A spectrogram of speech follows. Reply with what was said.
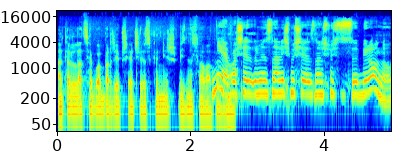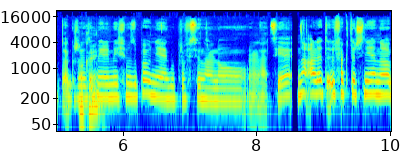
Ale ta relacja była bardziej przyjacielska niż biznesowa, Nie, prawda? właśnie my znaliśmy się, znaliśmy się z Bilonu, także okay. mieliśmy zupełnie jakby profesjonalną relację. No ale faktycznie, no,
